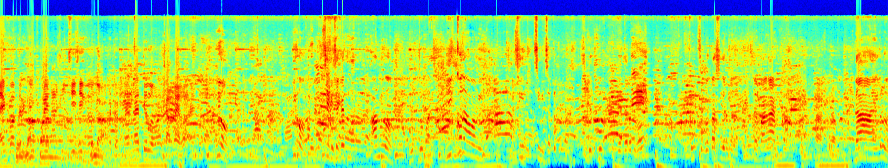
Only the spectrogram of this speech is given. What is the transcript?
Eh, kok dari 8 main Iko, sing jaket anu lo. Iko nawang. Sing sing jaket sing jaket ireng sempangan. Nah, itu lo.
